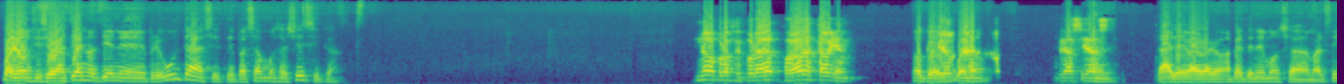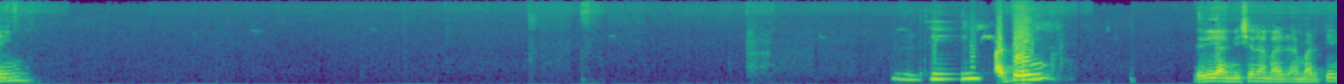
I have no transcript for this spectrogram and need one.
Bueno, si Sebastián no tiene preguntas, este, pasamos a Jessica. No, profe, por, ahora está bien. Ok, bueno. Gracias. dale, Bárbaro. Acá tenemos a Martín. Martín. Le di admisión a, Martín.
